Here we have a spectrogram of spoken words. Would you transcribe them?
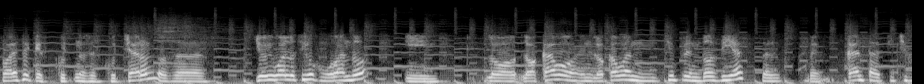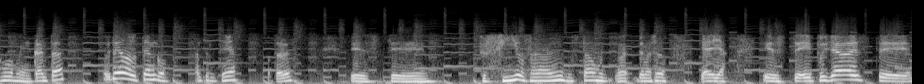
parece que escu- nos escucharon. O sea, yo igual lo sigo jugando y lo, lo acabo, lo acabo en, siempre en dos días. Me encanta, pinche juego me encanta. Hoy ya no lo tengo, antes lo tenía, otra vez. Este, pues sí, o sea, me gustaba mu- demasiado. Ya, ya, este, pues ya, este,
